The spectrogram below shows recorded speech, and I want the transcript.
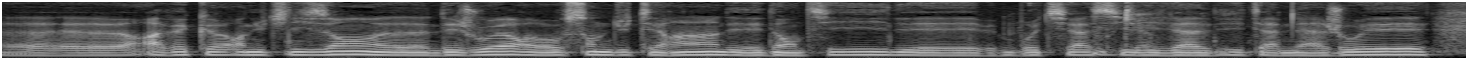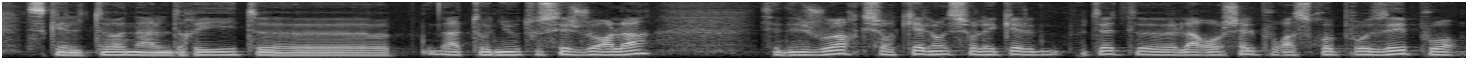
Euh, avec, euh, en utilisant euh, des joueurs au centre du terrain, des Danti, des Botia s'il a été amené à jouer, Skelton, Aldrit, Antonio, tous ces joueurs-là. C'est des joueurs sur, sur lesquels peut-être La Rochelle pourra se reposer pour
